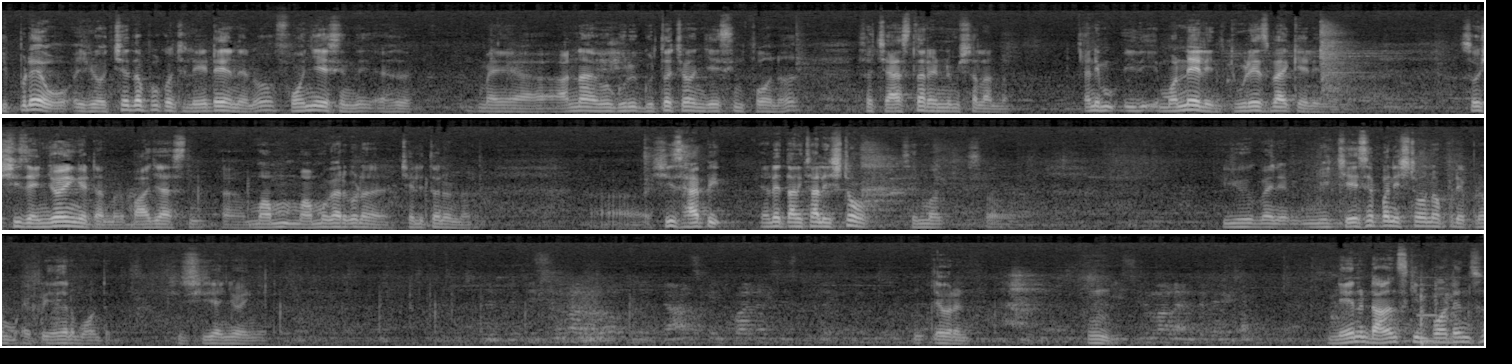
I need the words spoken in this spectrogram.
ఇప్పుడే ఇక్కడ వచ్చేటప్పుడు కొంచెం లేట్ అయ్యా నేను. ఫోన్ చేసింది. మై అన్న గురి గుర్తొచ్చామని చేసింది ఫోన్. సో చేస్తా రెండు నిమిషాలు అన్న. అని ఇది మొన్న వెళ్ళింది. టూ డేస్ బ్యాక్ వెళ్ళింది సో షీఈ్ ఎంజాయింగ్ ఇట్ అనమాట బాగా చేస్తుంది. మా అమ్మ మా అమ్మగారు కూడా చెల్లితోనే ఉన్నారు. షీఈ్ హ్యాపీ అంటే తనకు చాలా ఇష్టం సినిమా. సో యూ మీకు చేసే పని ఇష్టం ఉన్నప్పుడు ఎప్పుడు ఎప్పుడు ఏదైనా బాగుంటుంది షీఈ్ ఎంజాయింగ్ ఇట్ ఎవరండి? నేను డాన్స్కి ఇంపార్టెన్స్?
